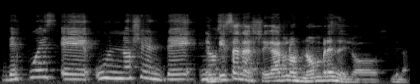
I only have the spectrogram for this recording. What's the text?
Después, eh, un oyente. nos- Empiezan a llegar los nombres de los de las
